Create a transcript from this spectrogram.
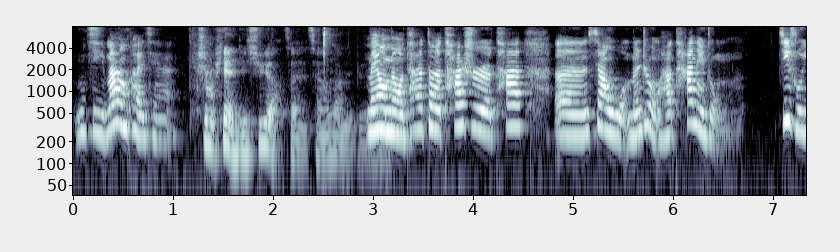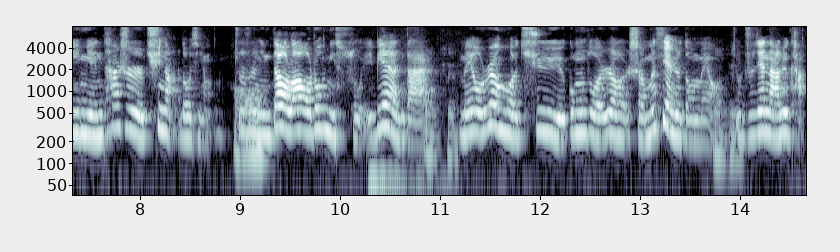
你几万块钱，是不是偏远地区啊？在加拿大那边？没有没有，他的他是他，嗯、像我们这种，还有他那种技术移民，他是去哪儿都行，就是哦。你到了澳洲，你随便待没有任何区域工作，任何什么限制都没有就直接拿绿卡。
